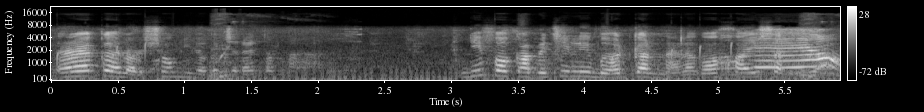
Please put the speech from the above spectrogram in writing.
แล้วถ้าเกิดเราโชคดีเราก็จะได้ตำนานนี่โฟกัสไปที่รีเบิร์ดก่อนนะแล้วก็ค่อยสัตว์เลี้ยง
